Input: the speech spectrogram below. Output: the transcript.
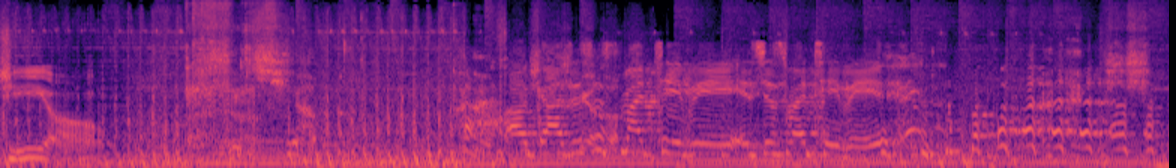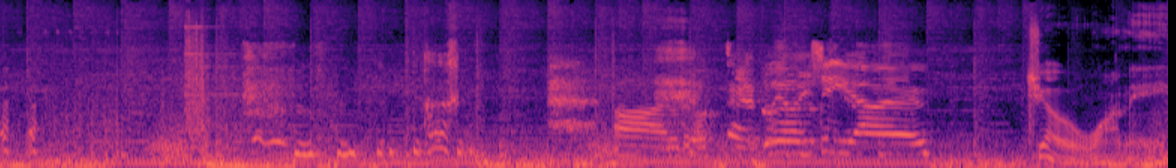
Geo. Oh god, this is my TV. It's just my TV. oh, little, little Geo. Joe Wani.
